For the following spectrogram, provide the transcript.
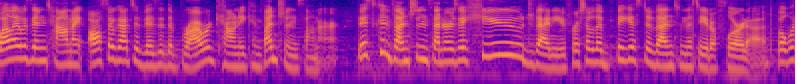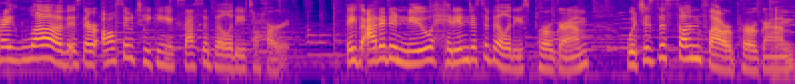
While I was in town, I also got to visit the Broward County Convention Center. This convention center is a huge venue for some of the biggest events in the state of Florida. But what I love is they're also taking accessibility to heart. They've added a new hidden disabilities program, which is the Sunflower Program.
